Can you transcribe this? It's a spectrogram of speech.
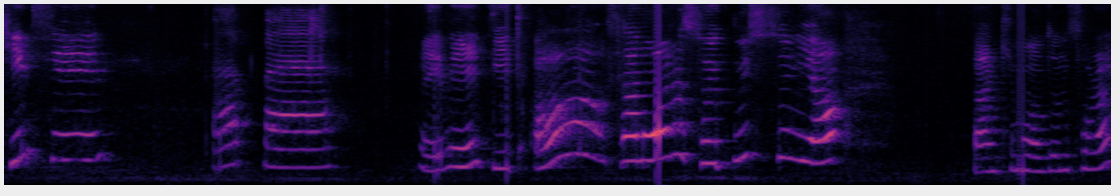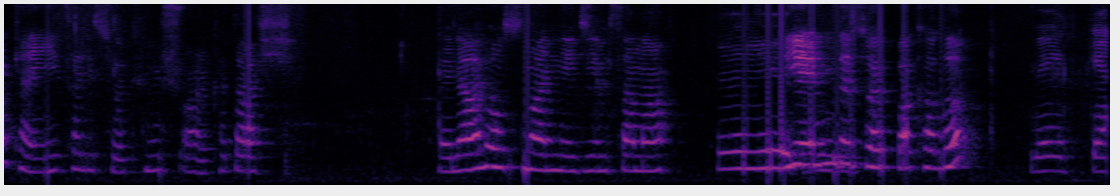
Kimsin? Baba. Evet Yiğit. Aa sen o ara sökmüşsün ya. Ben kim olduğunu sorarken Yiğit Ali sökmüş arkadaş. Helal olsun anneciğim sana. Diğerini de sök bakalım. Bekle.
